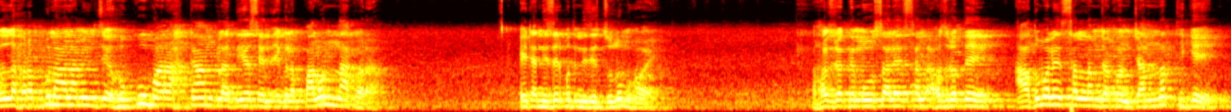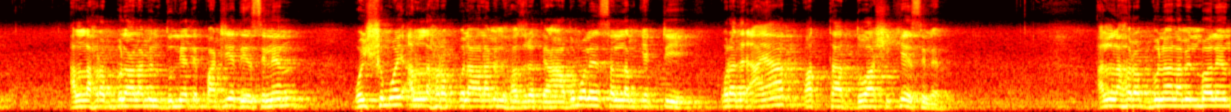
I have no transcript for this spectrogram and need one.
আল্লাহ রব্বুল আলমিন যে হুকুম আর আহকামগুলো দিয়েছেন, এগুলো পালন না করা, এটা নিজের প্রতি নিজের জুলুম হয়। হজরতে মৌসা আলাই সাল্লাম হজরতে আদম আলাই সাল্লাম যখন জান্নাত থেকে আল্লাহ রব্বুল আলমিন দুনিয়াতে পাঠিয়ে দিয়েছিলেন, ওই সময় আল্লাহ রব্বুল আলমিন হজরতে আদম আলাই সাল্লামকে একটি কোরআনের আয়াত অর্থাৎ দোয়া শিখিয়েছিলেন। আল্লাহ রব্বুল আলমিন বলেন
